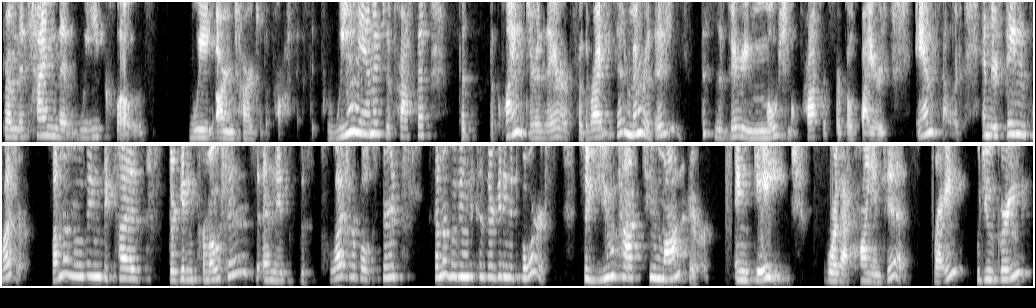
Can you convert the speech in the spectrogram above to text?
from the time that we close, we are in charge of the process. If we manage the process, the, the clients are there for the right. You got to remember, this is a very emotional process for both buyers and sellers, and there's pain and pleasure. Some are moving because they're getting promotions and it's this pleasurable experience. Some are moving because they're getting a divorce. So you have to monitor engage where that client is, right? Would you agree?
